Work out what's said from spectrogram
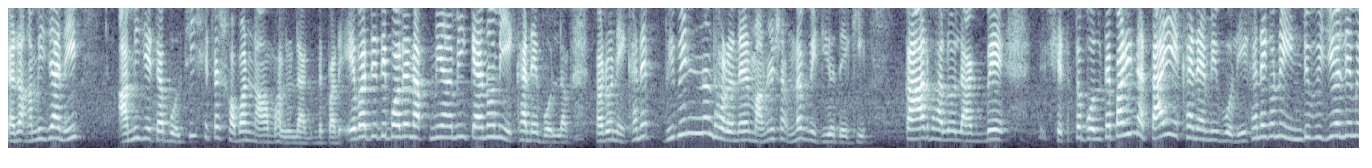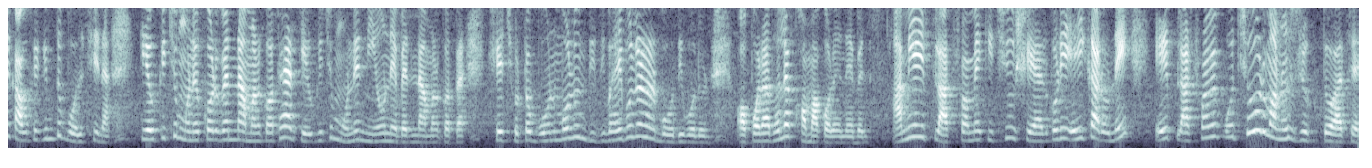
কারণ আমি জানি, আমি যেটা বলছি সেটা সবার নাও ভালো লাগতে পারে। এবার যদি বলেন, আপনি আমি কেন আমি এখানে বললাম? কারণ এখানে বিভিন্ন ধরনের মানুষ আমরা ভিডিও দেখি। কার ভালো লাগবে সেটা তো বলতে পারি না, তাই এখানে আমি বলি। এখানে কোনো ইন্ডিভিজুয়ালি আমি কাউকে কিন্তু বলছি না। কেউ কিছু মনে করবেন না আমার কথা আর কেউ কিছু মনে নিয়েও নেবেন না আমার কথা সে ছোট বোন বলুন, দিদিভাই বলুন, আর বৌদি বলুন, অপরাধ হলে ক্ষমা করে নেবেন। আমি এই প্ল্যাটফর্মে কিছু শেয়ার করি, এই কারণেই এই প্ল্যাটফর্মে প্রচুর মানুষ যুক্ত আছে।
